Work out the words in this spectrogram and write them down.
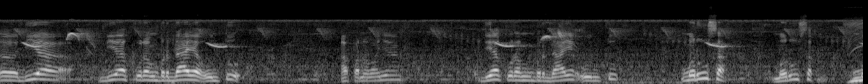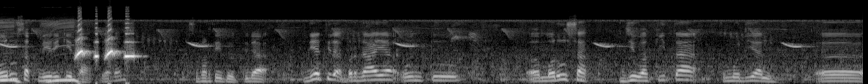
uh, dia dia kurang berdaya untuk apa namanya? Dia kurang berdaya untuk merusak, merusak, merusak diri kita, ya kan? Seperti itu. Tidak, dia tidak berdaya untuk uh, merusak jiwa kita, kemudian uh,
